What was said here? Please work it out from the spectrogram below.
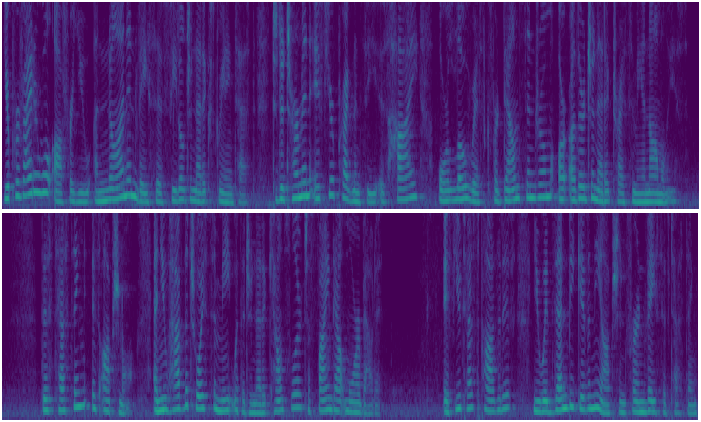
Your provider will offer you a non invasive fetal genetic screening test to determine if your pregnancy is high or low risk for Down syndrome or other genetic trisomy anomalies. This testing is optional, and you have the choice to meet with a genetic counselor to find out more about it. If you test positive, you would then be given the option for invasive testing,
